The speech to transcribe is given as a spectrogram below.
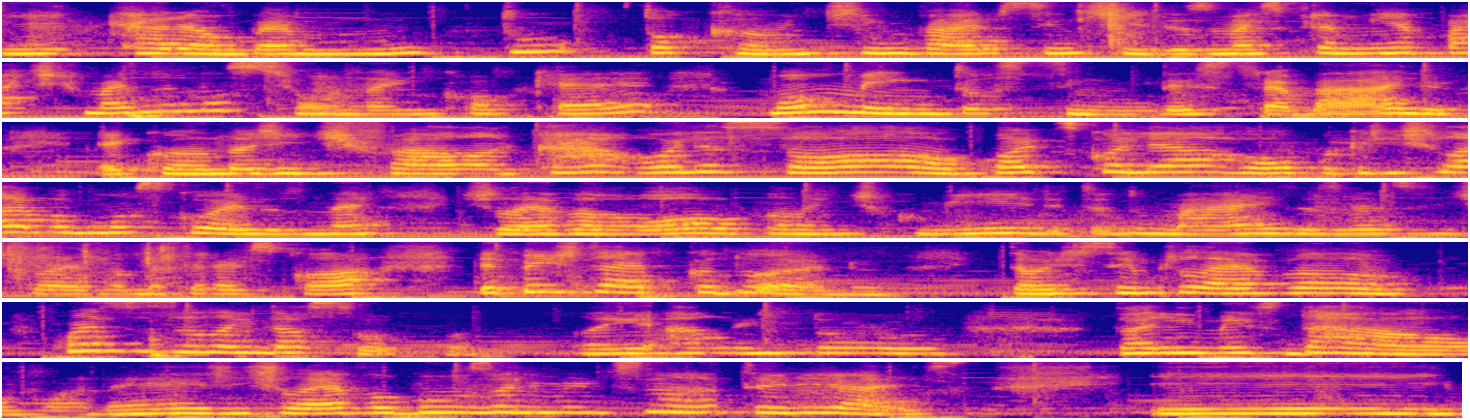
E caramba, é muito tocante em vários sentidos. Mas para mim, a parte que mais me emociona em qualquer momento, assim, desse trabalho é quando a gente fala, cara, olha só, pode escolher a roupa, que a gente leva algumas coisas, né? A gente leva roupa, além de comida e tudo mais. Às vezes a gente leva material escolar. Depende da época do ano. Então a gente sempre leva coisas além da sopa, além do, do alimento da alma, né? A gente leva alguns alimentos materiais. E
